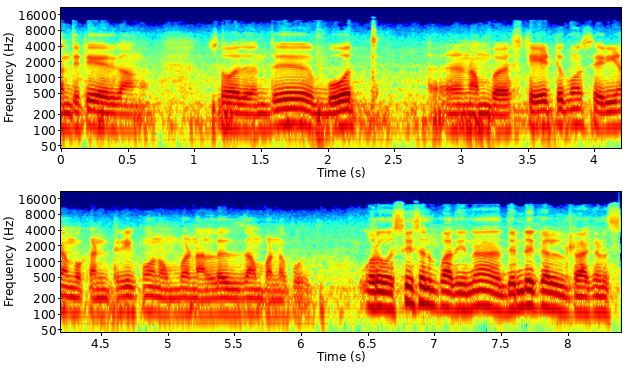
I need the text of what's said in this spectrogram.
வந்துகிட்டே இருக்காங்க. ஸோ அது வந்து போத் நம்ம ஸ்டேட்டுக்கும் சரி நம்ம கண்ட்ரிக்கும் ரொம்ப நல்லது தான் பண்ண போகுது. ஒரு சீசன் பார்த்தீங்கன்னா திண்டுக்கல் டிராகன்ஸ்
